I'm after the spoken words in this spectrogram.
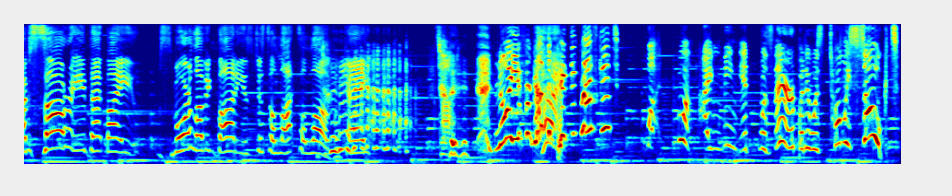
I'm sorry that my s'more loving body is just a lot to love, okay? No, you forgot the picnic basket. What? What? I mean, it was there, but it was totally soaked.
